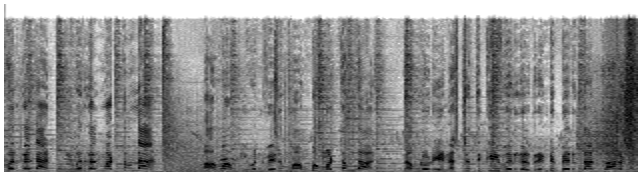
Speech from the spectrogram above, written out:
இவர்கள் தான் இவர்கள் மட்டும்தான். ஆமாம் இவன் வெறும் அம்பு மட்டும்தான். நம்மளுடைய நஷ்டத்துக்கு இவர்கள் ரெண்டு பேரும் தான் காரணம்.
